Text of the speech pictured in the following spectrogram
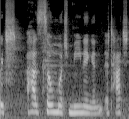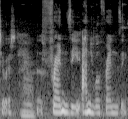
which has so much meaning and attached to it Mm. A frenzy annual frenzy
